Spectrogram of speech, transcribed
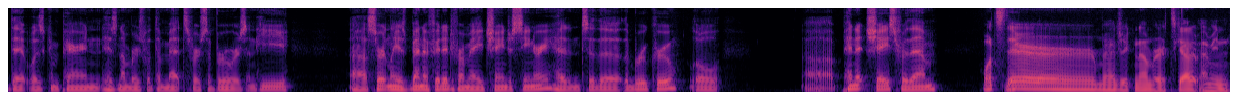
that was comparing his numbers with the Mets versus the Brewers, and he uh, certainly has benefited from a change of scenery heading to the the Brew Crew. little uh, pennant chase for them. What's their magic number? It's got to. I mean,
